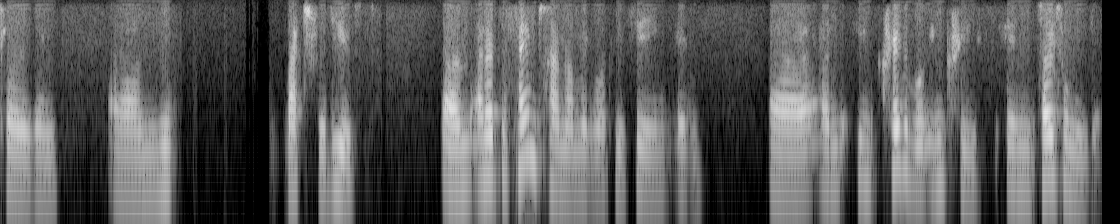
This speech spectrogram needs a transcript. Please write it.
closing, um, much reduced. Um, and at the same time, I mean, what we're seeing is uh, an incredible increase in social media.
